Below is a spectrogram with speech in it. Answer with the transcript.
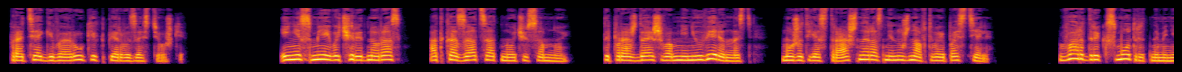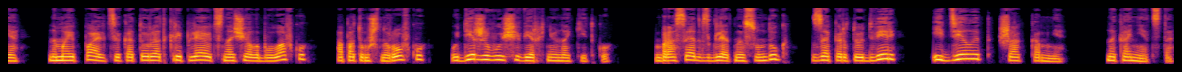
протягивая руки к первой застежке. И не смей в очередной раз отказаться от ночи со мной. Ты порождаешь во мне неуверенность. Может, я страшная, раз не нужна в твоей постели. Вардрик смотрит на меня, на мои пальцы, которые открепляют сначала булавку, а потом шнуровку, удерживающий верхнюю накидку. Бросает взгляд на сундук, запертую дверь и делает шаг ко мне. Наконец-то.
